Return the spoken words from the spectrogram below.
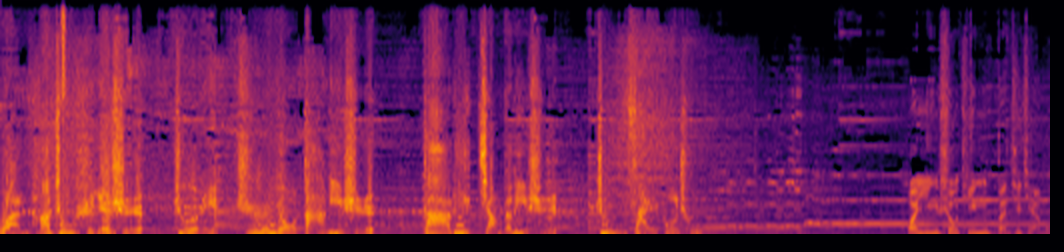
管他正史野史，这里只有大历史，大力讲的历史正在播出。欢迎收听本期节目。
